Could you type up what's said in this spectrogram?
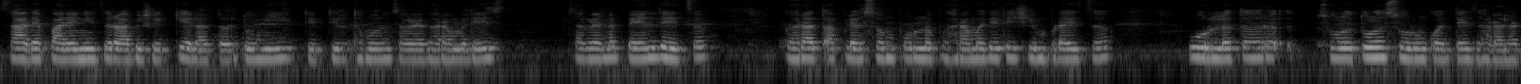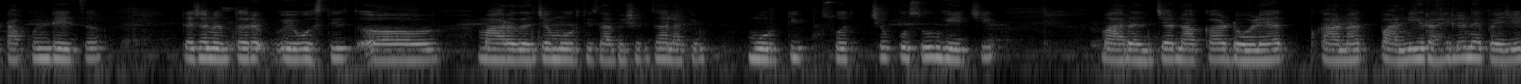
साध्या पाण्याने जर अभिषेक केला तर तुम्ही ते तीर्थ म्हणून सगळ्या घरामध्ये सगळ्यांना पेल द्यायचं. घरात आपल्या संपूर्ण घरामध्ये ते शिंपडायचं. उरलं तर सुळ तुळस सोडून कोणत्याही झाडाला टाकून द्यायचं. त्याच्यानंतर व्यवस्थित महाराजांच्या मूर्तीचा अभिषेक झाला की मूर्ती स्वच्छ पुसून घ्यायची. महाराजांच्या नाका डोळ्यात कानात पाणी राहिलं नाही पाहिजे.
